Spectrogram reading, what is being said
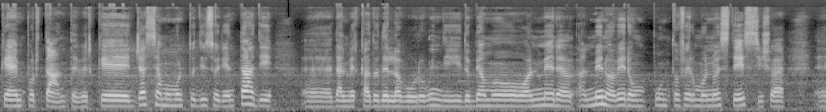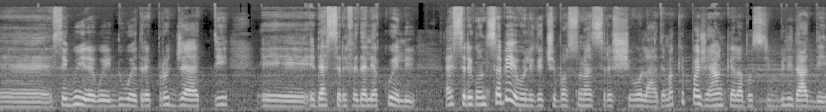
che è importante perché già siamo molto disorientati eh, dal mercato del lavoro, quindi dobbiamo almeno, almeno, avere un punto fermo in noi stessi, cioè eh, seguire quei due o tre progetti e, ed essere fedeli a quelli, essere consapevoli che ci possono essere scivolate, ma che poi c'è anche la possibilità di...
